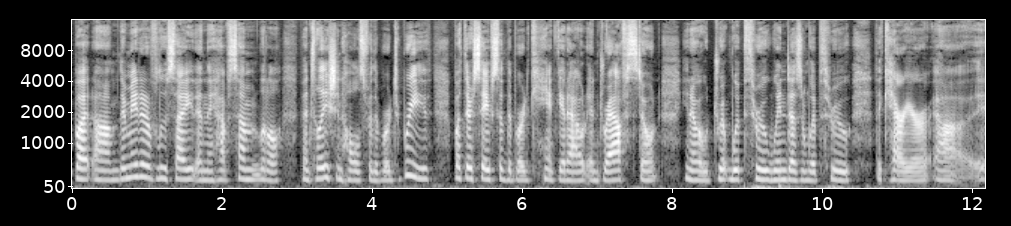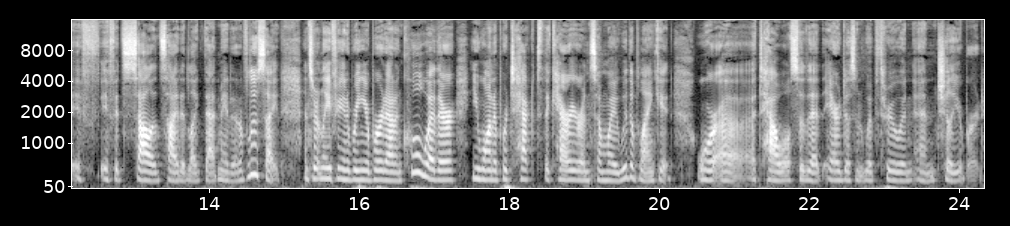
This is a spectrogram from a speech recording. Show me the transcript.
but um, they're made out of lucite and they have some little ventilation holes for the bird to breathe, but they're safe so the bird can't get out and drafts don't, you know, drip whip through, wind doesn't whip through the carrier uh, if, if it's solid sided like that made out of lucite. And certainly if you're going to bring your bird out in cool weather, you want to protect the carrier in some way with a blanket or a, a towel so that air doesn't whip through and, and chill your bird.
